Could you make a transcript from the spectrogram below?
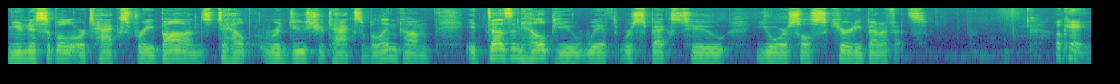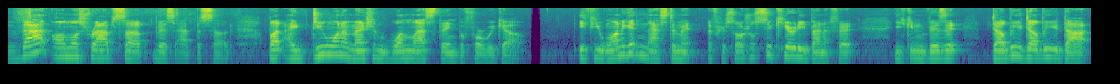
municipal or tax free bonds to help reduce your taxable income, it doesn't help you with respects to your Social Security benefits. Okay, that almost wraps up this episode, but I do want to mention one last thing before we go. If you want to get an estimate of your Social Security benefit, you can visit www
